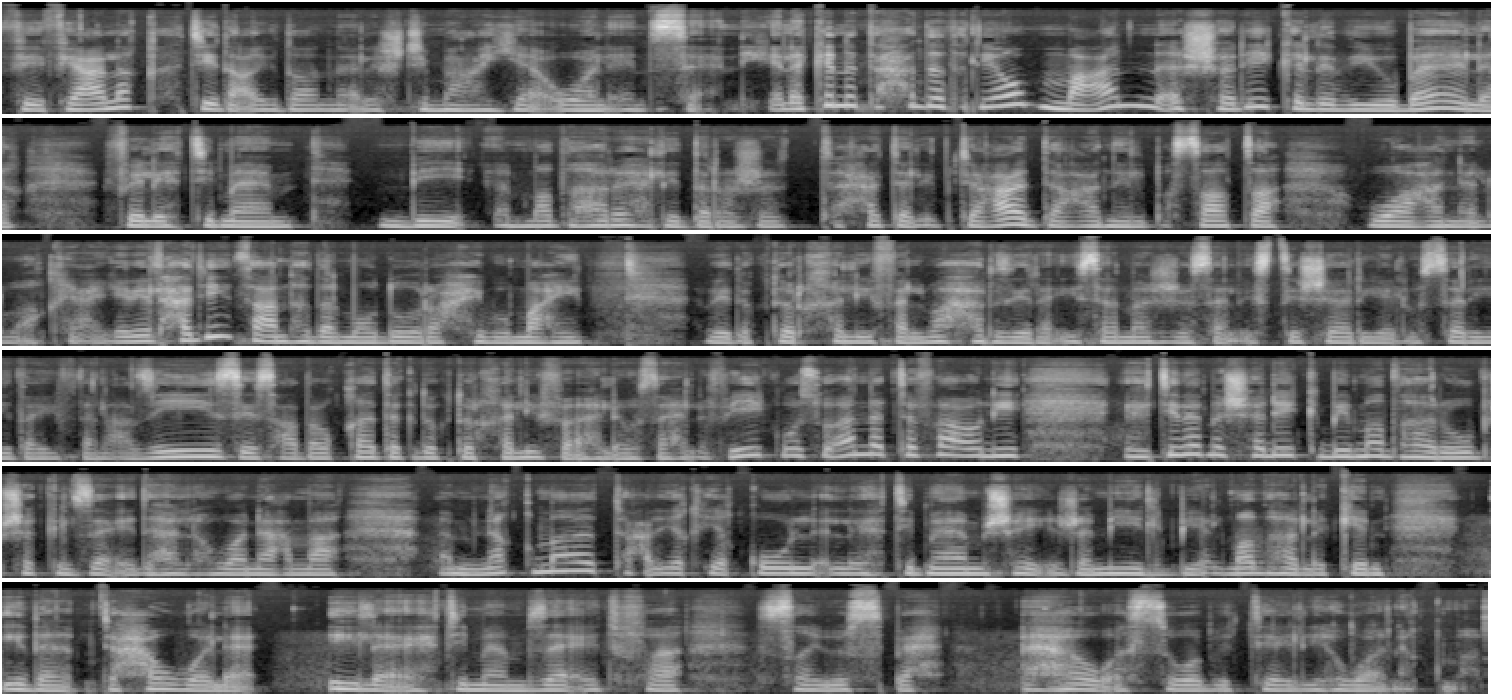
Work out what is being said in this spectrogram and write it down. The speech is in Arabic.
في في علاقاتنا أيضا الاجتماعية والإنسانية. لكن نتحدث اليوم عن الشريك الذي يبالغ في الاهتمام بمظهره لدرجة حتى الابتعاد عن البساطة وعن الواقعية يعني الحديث عن هذا الموضوع رحبوا معي بدكتور خليفة المحرزي رئيس المجلس الاستشاري الأسري ضيفنا العزيز يسعد أوقاتك دكتور خليفة أهلا وسهلا فيك وسؤالنا التفاعلي اهتمام الشريك بمظهره بشكل زائد هل هو نعمة أم نقمة؟ تعليق يقول الاهتمام شيء جميل بالمظهر لكن إذا تحول إلى اهتمام زائد فسيصبح هوس وبالتالي هو نقمة.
